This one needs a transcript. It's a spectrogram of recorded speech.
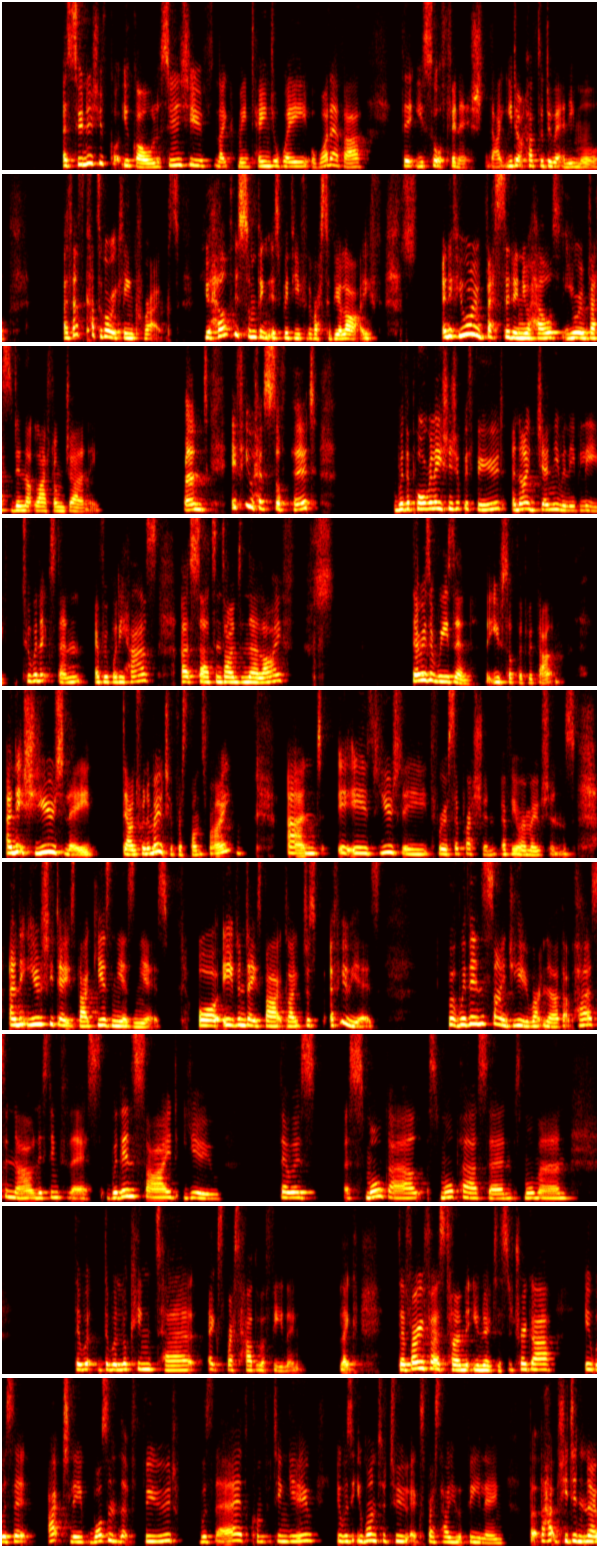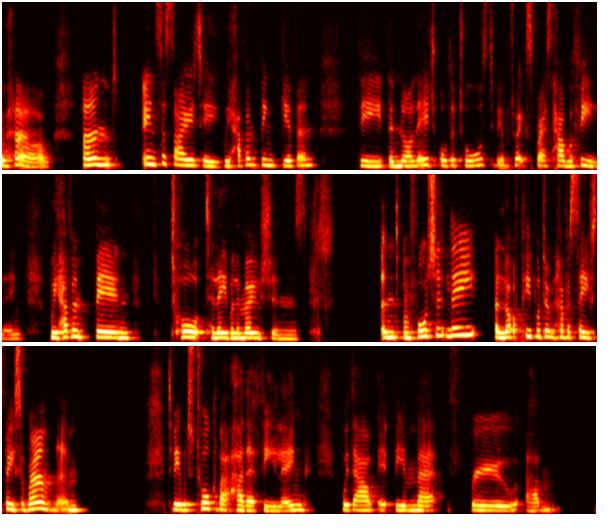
as soon as you've got your goal, as soon as you've like maintained your weight or whatever, that you sort of finished, that you don't have to do it anymore. And that's categorically incorrect. Your health is something that's with you for the rest of your life. And if you are invested in your health, you're invested in that lifelong journey. And if you have suffered with a poor relationship with food, and I genuinely believe to an extent everybody has at certain times in their life, there is a reason that you've suffered with that. And it's usually down to an emotive response, right? And it is usually through a suppression of your emotions. And it usually dates back years and years and years, or even dates back like just a few years. But within inside you right now, that person now listening to this, within inside you, there was a small girl, a small person, a small man. They were they were looking to express how they were feeling. Like the very first time that you noticed a trigger, it was that actually wasn't that food was there comforting you. It was that you wanted to express how you were feeling, but perhaps you didn't know how. And in society, we haven't been given the the knowledge or the tools to be able to express how we're feeling we haven't been taught to label emotions and unfortunately a lot of people don't have a safe space around them to be able to talk about how they're feeling without it being met through um,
